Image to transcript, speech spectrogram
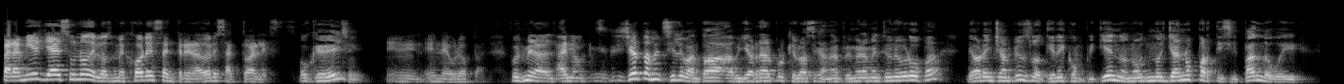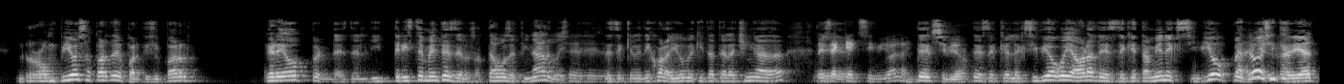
Para mí ya es uno de los mejores entrenadores actuales Ok. Sí. En, en Europa. Pues mira, Ay, no. ciertamente sí levantó a, a Villarreal porque lo hace ganar primeramente en Europa y ahora en Champions lo tiene compitiendo, no, no, ya no participando, güey. Rompió esa parte de participar, creo, desde el, tristemente desde los octavos de final, güey. Sí, sí, sí. Desde que le dijo a la Juve, quítate la chingada. Desde Eh, que exhibió a la... de- exhibió. Desde que le exhibió, güey, ahora desde que también exhibió. Me atrevo a decir que,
